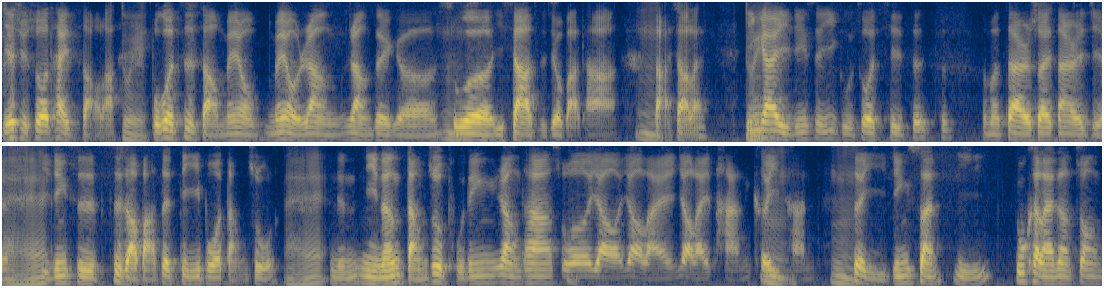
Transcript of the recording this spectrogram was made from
也许说太早了，对，不过至少没有没有让让这个苏俄一下子就把它打下来，应该已经是一鼓作气，这这怎么再而衰三而竭，已经是至少把这第一波挡住了。哎，你你能挡住普丁，让他说要要来要来谈，可以谈，这已经算以。乌克兰这样状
